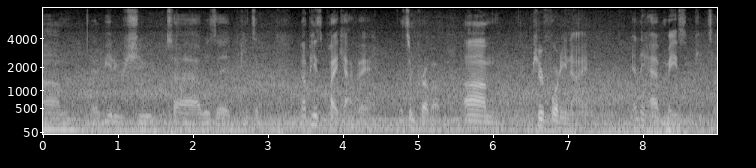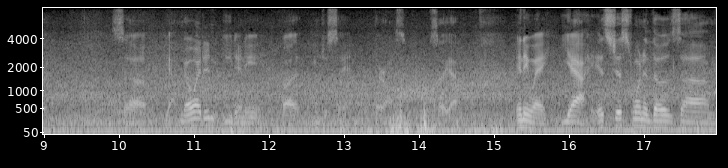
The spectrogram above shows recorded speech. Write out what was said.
Um, and the video shoot uh, was at Pizza, not Pizza Pie Cafe. It's in Provo. Um, Pure 49, and they have amazing pizza. So yeah, no, I didn't eat any, but I'm just saying they're awesome. So yeah. Anyway, yeah, it's just one of those. Um,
